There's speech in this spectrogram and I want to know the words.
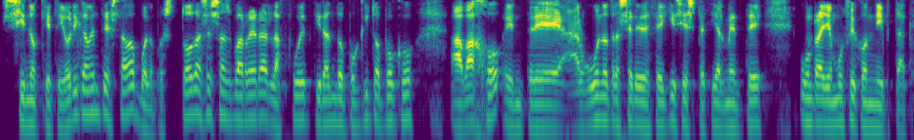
sino que teóricamente estaba, bueno, pues todas esas barreras la fue tirando poquito a poco abajo entre alguna otra serie de FX y especialmente un Ryan Murphy con Nip Tuck.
